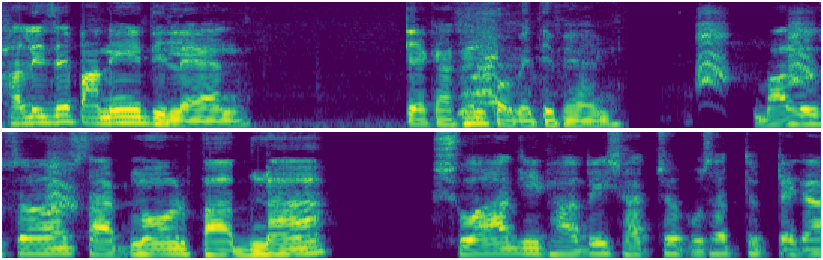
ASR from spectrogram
খালি যে পানি দিলেন টেকা খান কবে দিবেন? বালুচর চাটমোর পাবনা সোয়াগি ভাবি সাতশো পঁচাত্তর টাকা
